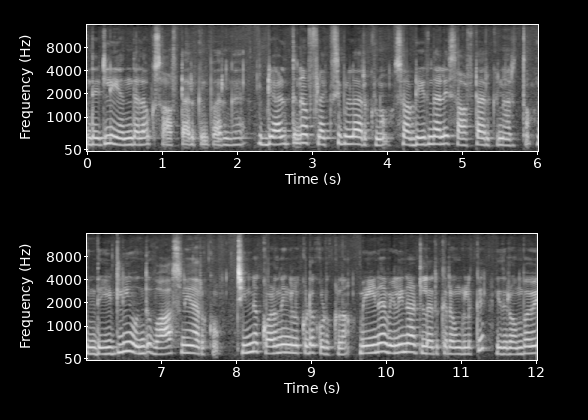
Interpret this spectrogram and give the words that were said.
இந்த இட்லி எந்த அளவுக்கு சாஃப்டாக இருக்குன்னு பாருங்கள் இப்படி அழுத்துனா ஃப்ளெக்சிபிளாக இருக்கணும். ஸோ அப்படி இருந்தாலே சாஃப்டாக இருக்குன்னு அர்த்தம். இந்த இட்லியும் வந்து வாசனையாக இருக்கும். சின்ன குழந்தைங்களுக்கு கூட கொடுக்கலாம். மெயினாக வெளிநாட்டில் இருக்கிறவங்களுக்கு இது ரொம்பவே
